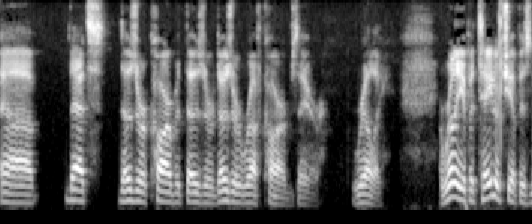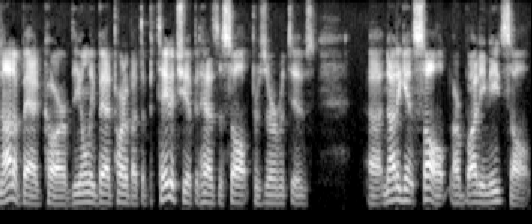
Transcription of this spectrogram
Uh, that's those are a carb, but those are those are rough carbs there, really. Really, a potato chip is not a bad carb. The only bad part about the potato chip, it has the salt preservatives. Uh, not against salt. Our body needs salt.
